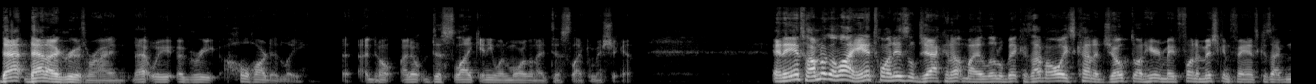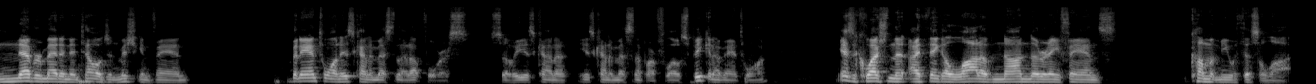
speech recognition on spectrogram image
that that I agree with Ryan. That we agree wholeheartedly. I don't I don't dislike anyone more than I dislike Michigan. And Antoine, I'm not gonna lie, Antoine is jacking up my a little bit because I've always kind of joked on here and made fun of Michigan fans because I've never met an intelligent Michigan fan. But Antoine is kind of messing that up for us. So he is kind of he is kind of messing up our flow. Speaking of Antoine, he has a question that I think a lot of non Notre Dame fans come at me with this a lot,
